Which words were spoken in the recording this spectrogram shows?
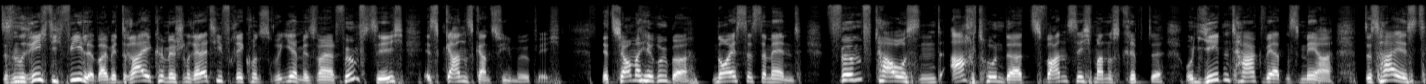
Das sind richtig viele, weil mit drei können wir schon relativ rekonstruieren. Mit 250 ist ganz, ganz viel möglich. Jetzt schauen wir hier rüber. Neues Testament. 5820 Manuskripte. Und jeden Tag werden es mehr. Das heißt,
